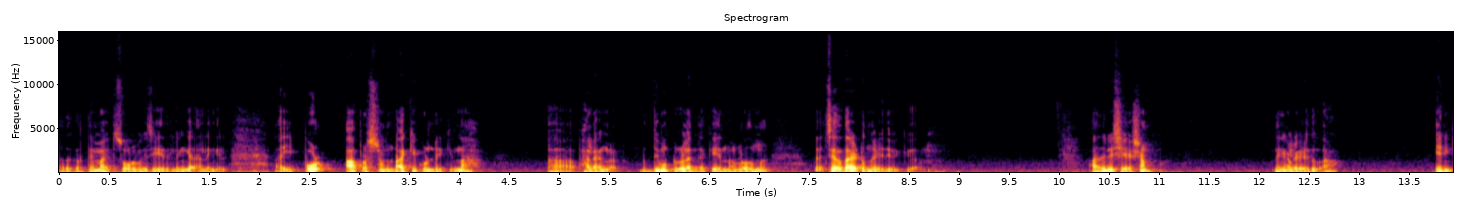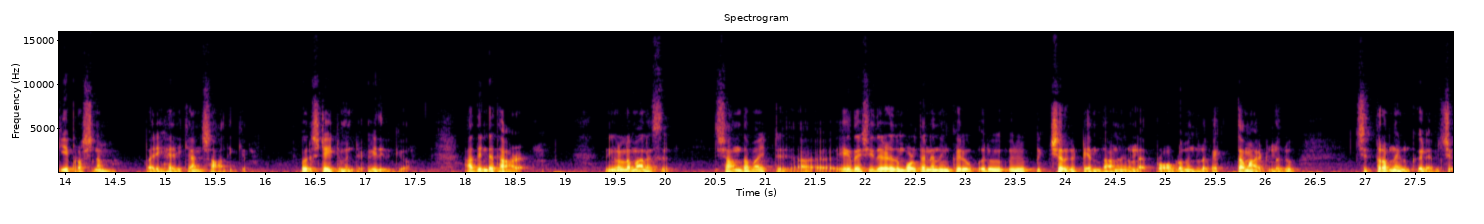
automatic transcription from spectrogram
അത് കൃത്യമായിട്ട് സോൾവ് ചെയ്തില്ലെങ്കിൽ അല്ലെങ്കിൽ ഇപ്പോൾ ആ പ്രശ്നം ഉണ്ടാക്കിക്കൊണ്ടിരിക്കുന്ന ഫലങ്ങൾ ബുദ്ധിമുട്ടുകൾ എന്തൊക്കെയെന്നുള്ളതൊന്ന് ചെറുതായിട്ടൊന്ന് എഴുതി വയ്ക്കുക അതിനുശേഷം നിങ്ങൾ എഴുതുക. എനിക്ക് ഈ പ്രശ്നം പരിഹരിക്കാൻ സാധിക്കും. ഒരു സ്റ്റേറ്റ്മെന്റ് എഴുതി വയ്ക്കുക അതിന്റെ താഴെ നിങ്ങളുടെ മനസ്സിൽ ശാന്തമായിട്ട് ഏകദേശം ഇത് എഴുതുമ്പോൾ തന്നെ നിങ്ങൾക്കൊരു ഒരു ഒരു പിക്ചർ കിട്ടി. എന്താണ് നിങ്ങളുടെ പ്രോബ്ലം എന്നുള്ള വ്യക്തമായിട്ടുള്ളൊരു ചിത്രം നിങ്ങൾക്ക് ലഭിച്ചു.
